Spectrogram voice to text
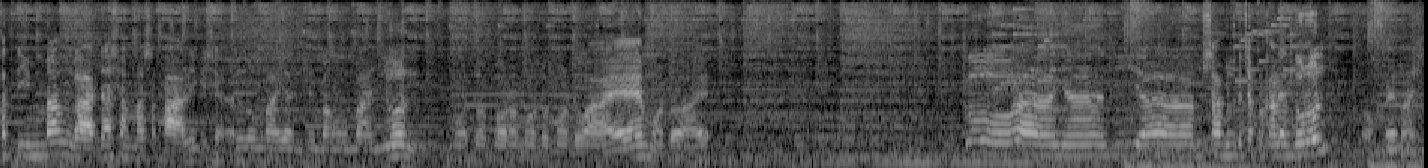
Ketimbang nggak ada sama sekali bisa lumayan timbang lumayan. Modo poro modo modo ae modo ae. Ku hanya diam. Sabun pecah perkalian turun. Oke nice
